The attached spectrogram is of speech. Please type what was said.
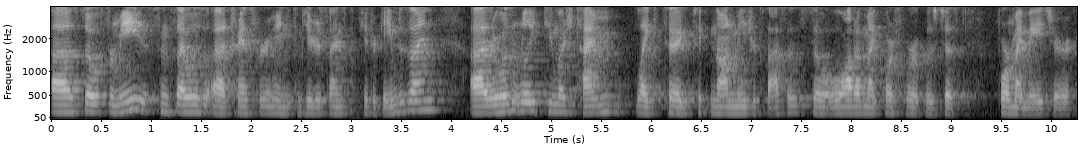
Uh, so for me, since I was uh, transferring in computer science, computer game design, uh, there wasn't really too much time like to pick non-major classes. So a lot of my coursework was just for my major.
